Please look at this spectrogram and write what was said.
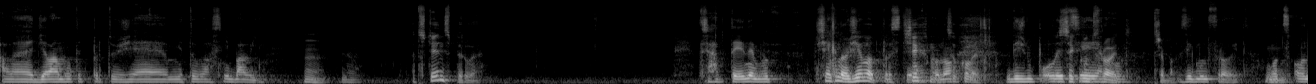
ale dělám ho teď, protože mě to vlastně baví. Hmm. No. A co tě inspiruje? Třeba ty, nebo všechno, život prostě. Všechno, jako, no. cokoliv. Když jdu po ulici... Sigmund jako, Freud třeba. Sigmund Freud. Hmm. What's on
